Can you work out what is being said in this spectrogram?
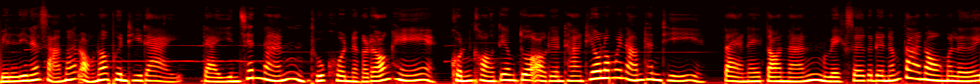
บิลลี่นั้นสามารถออกนอกพื้นที่ได้ได้ยินเช่นนั้น ทุกคนน่ะก็ร้องเฮขนของเตรียมตัวออกเดินทางเที่ยวล่องแม่น้ำทันที แต่ในตอนนั้นเวกเซอร์ก็เดินน้ำตานองมาเลย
